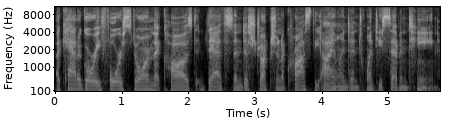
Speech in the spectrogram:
a Category 4 storm that caused deaths and destruction across the island in 2017.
